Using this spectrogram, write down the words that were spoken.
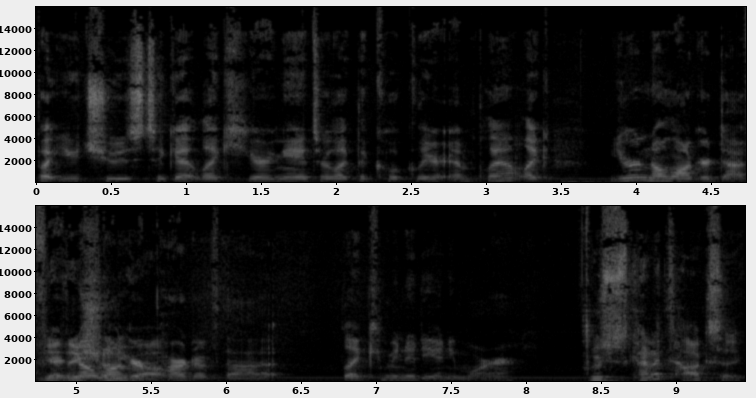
but you choose to get like hearing aids or like the cochlear implant, like you're no longer deaf. Yeah, you're no shun you longer part of that like community anymore. Which is kind of toxic.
